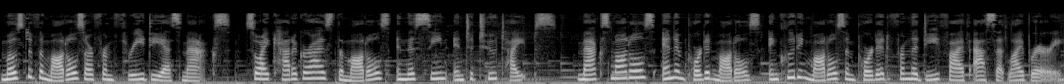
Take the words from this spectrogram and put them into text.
Most of the models are from 3ds Max, so I categorized the models in this scene into two types. Max models and imported models, including models imported from the D5 asset library.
